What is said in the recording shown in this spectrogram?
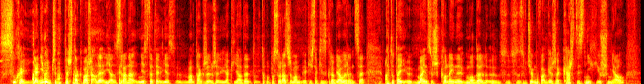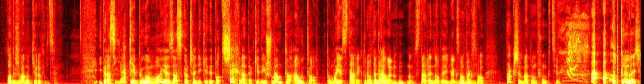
Słuchaj, ja nie wiem, czy ty też tak masz, ale ja z rana niestety jest, mam tak, że, że jak jadę, to, to po prostu raz, że mam jakieś takie zgrabiałe ręce, a tutaj y, mając już kolejny model, zwróciłem uwagę, że każdy z nich już miał podgrzewaną kierownicę. I teraz jakie było moje zaskoczenie, kiedy po trzech latach, kiedy już mam to auto, to moje stare, które odebrałem, no stare, nowe, jak zwał, tak zwał, także ma tą funkcję. Odkryłeś?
